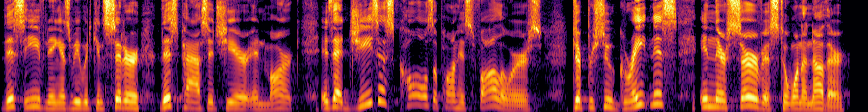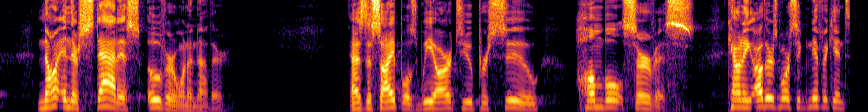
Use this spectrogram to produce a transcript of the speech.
this evening as we would consider this passage here in Mark is that Jesus calls upon his followers to pursue greatness in their service to one another, not in their status over one another. As disciples, we are to pursue humble service, counting others more significant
